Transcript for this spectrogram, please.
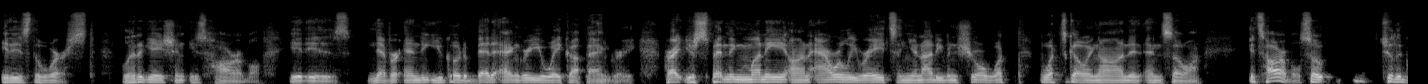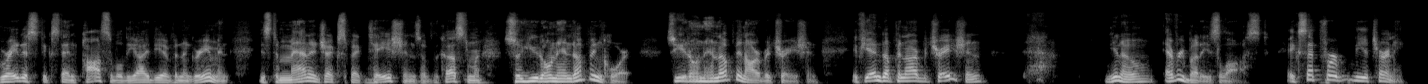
It is the worst. Litigation is horrible. It is never ending. You go to bed angry, you wake up angry, right? You're spending money on hourly rates and you're not even sure what what's going on and, and so on it's horrible. So, to the greatest extent possible, the idea of an agreement is to manage expectations of the customer so you don't end up in court, so you don't end up in arbitration. If you end up in arbitration, you know, everybody's lost except for the attorney,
